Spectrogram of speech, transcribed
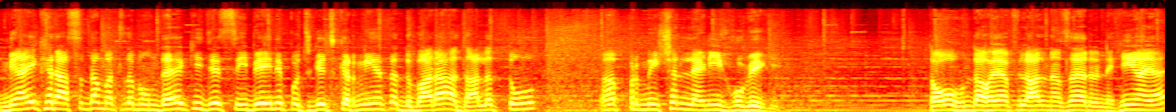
ਨਿਆਇਕ ਹਿਰਾਸਤ ਦਾ ਮਤਲਬ ਹੁੰਦਾ ਹੈ ਕਿ ਜੇ ਸੀਬੀਆਈ ਨੇ ਪੁੱਛਗਿੱਛ ਕਰਨੀ ਹੈ ਤਾਂ ਦੁਬਾਰਾ ਅਦਾਲਤ ਤੋਂ ਪਰਮਿਸ਼ਨ ਲੈਣੀ ਹੋਵੇਗੀ। ਤਾਂ ਉਹ ਹੁੰਦਾ ਹੋਇਆ ਫਿਲਹਾਲ ਨਜ਼ਰ ਨਹੀਂ ਆਇਆ।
